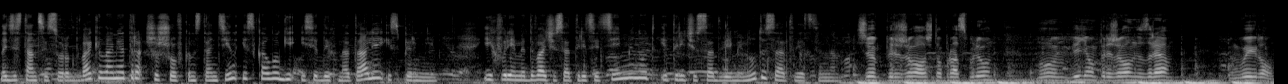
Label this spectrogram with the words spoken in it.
На дистанции 42 километра Шишов Константин из Калуги и Седых Наталья из Перми. Их время 2 часа 37 минут и 3 часа 2 минуты соответственно. Все переживал, что просплю. Ну, видимо, переживал не зря. Выиграл.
